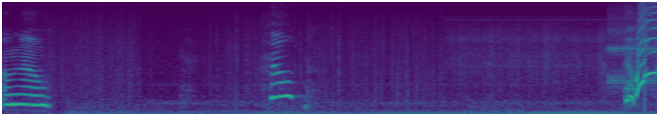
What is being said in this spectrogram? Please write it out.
Oh no. Help! Oh!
